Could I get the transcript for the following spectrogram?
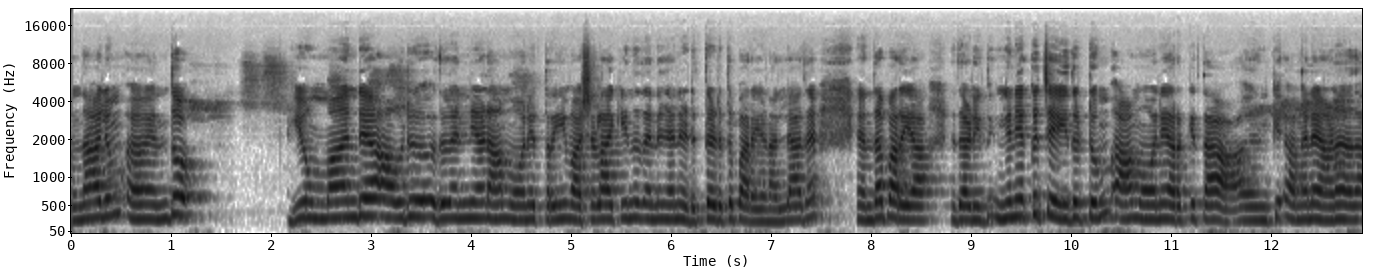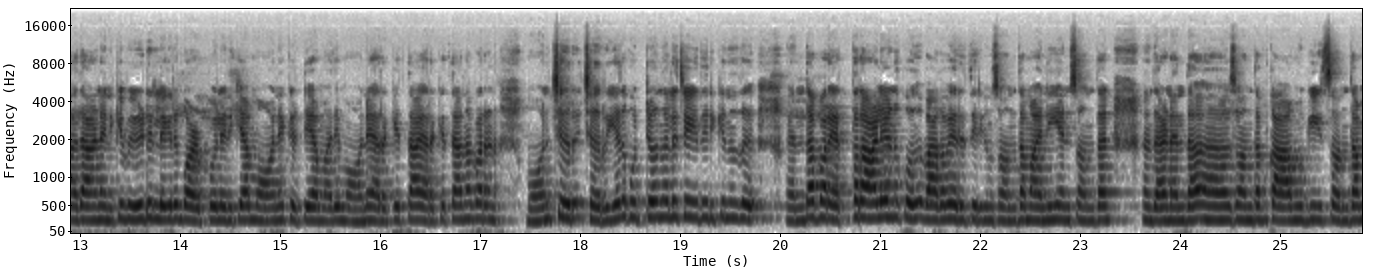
എന്നാലും എന്തോ ഈ ഉമ്മാന്റെ ആ ഒരു ഇത് തന്നെയാണ് ആ മോനെ ഇത്രയും വഷളാക്കിയെന്ന് തന്നെ ഞാൻ എടുത്തെടുത്ത് പറയണം. അല്ലാതെ എന്താ പറയുക ഇതാണ് ഇത് ഇങ്ങനെയൊക്കെ ചെയ്തിട്ടും ആ മോനെ ഇറക്കിത്താ എനിക്ക് അങ്ങനെയാണ് അതാണ് എനിക്ക് വീടില്ലെങ്കിലും കുഴപ്പമില്ല എനിക്ക് ആ മോനെ കിട്ടിയാൽ മതി മോനെ ഇറക്കിത്താ താ എന്നാ പറയണം. മോൻ ചെറിയ ചെറിയ കുറ്റമൊന്നുമല്ല ചെയ്തിരിക്കുന്നത്. എന്താ പറയുക എത്ര ആളെയാണ് വക വരുത്തിയിരിക്കുന്നത്? സ്വന്തം അനിയൻ സ്വന്തം എന്താണ് എന്താ സ്വന്തം കാമുകി സ്വന്തം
